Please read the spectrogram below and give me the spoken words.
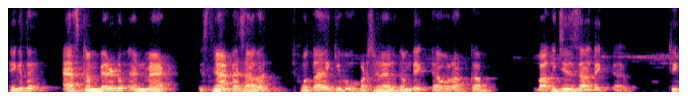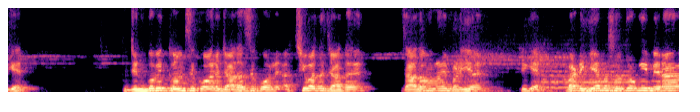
ठीक है तो as compared to NMAT SNAP में ज़्यादा होता है कि वो पर्सनल कम देखता है और आपका बाकी चीज़ें ज़्यादा देखता है ठीक है? जिनको भी कम से कॉल है, ज़्यादा से कॉल है, अच्छी बात है ज़्यादा है, ज़्यादा होना भी बढ़िया है, ठीक है? बट ये मैं सोचो कि मेरा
